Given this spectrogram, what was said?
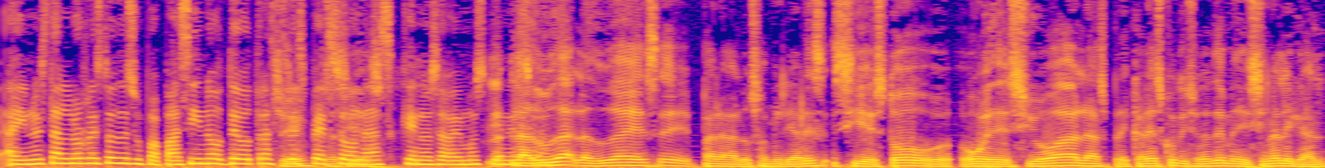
ahí no están los restos de su papá, sino de otras Sí, tres personas es. que no sabemos La, quiénes la son. duda, la duda es eh, para los familiares si esto obedeció a las precarias condiciones de medicina legal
